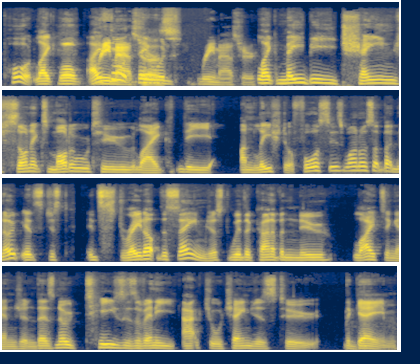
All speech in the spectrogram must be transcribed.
port. Like, Well, I thought they remaster. would Remaster. like maybe change Sonic's model to like the Unleashed or Forces one or something. But nope, it's just it's straight up the same, just with a kind of a new lighting engine. There's no teasers of any actual changes to the game.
